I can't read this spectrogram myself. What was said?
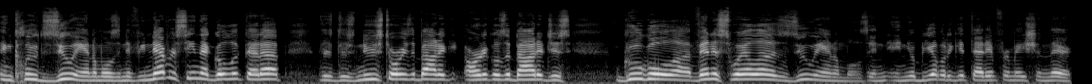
include zoo animals. And if you've never seen that, go look that up. There's, there's news stories about it, articles about it. Just Google uh, Venezuela zoo animals, and, and you'll be able to get that information there.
